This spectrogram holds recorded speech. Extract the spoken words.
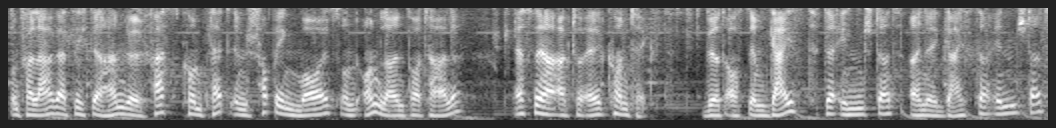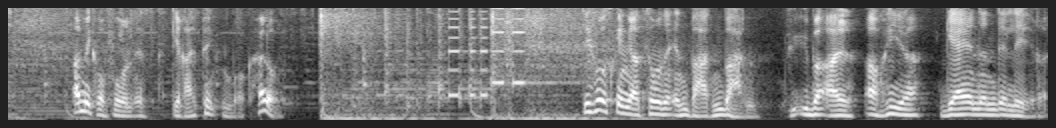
und verlagert sich der Handel fast komplett in Shopping-Malls und Online-Portale? Es wäre aktuell Kontext. Wird aus dem Geist der Innenstadt eine Geisterinnenstadt? Am Mikrofon ist Gerald Pinkenburg. Hallo. Die Fußgängerzone in Baden-Baden wie überall, auch hier gähnende Leere.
